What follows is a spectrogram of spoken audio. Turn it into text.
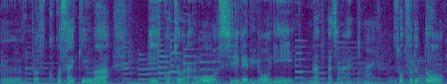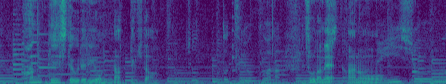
うん、とここ最近はいい胡蝶蘭を仕入れるようになったじゃない。はい。そうすると安定して売れるようになってきたと強くはなってきました。そうだね。あの印象も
